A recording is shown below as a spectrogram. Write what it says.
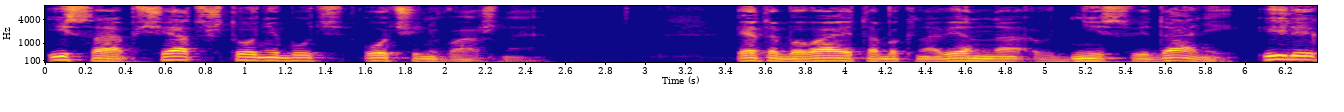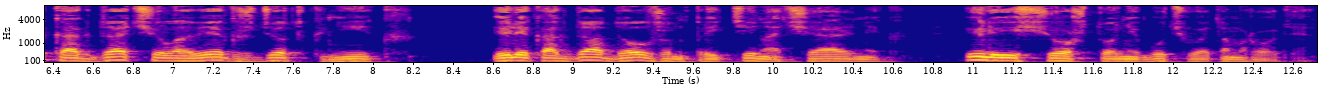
и сообщат что-нибудь очень важное. Это бывает обыкновенно в дни свиданий, или когда человек ждет книг, или когда должен прийти начальник, или еще что-нибудь в этом роде.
